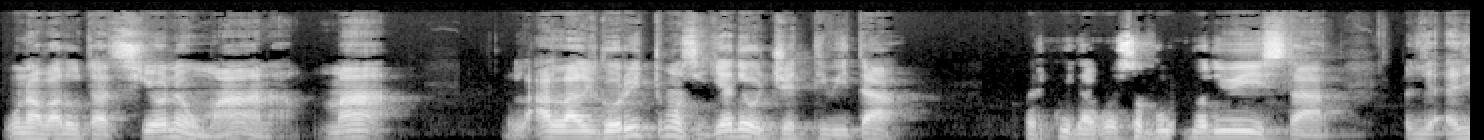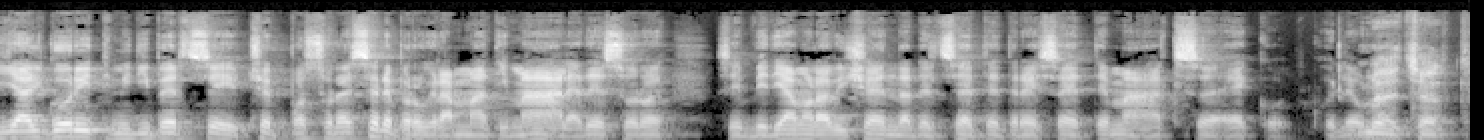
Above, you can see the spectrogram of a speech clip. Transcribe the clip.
una valutazione umana, ma all'algoritmo si chiede oggettività, per cui da questo punto di vista gli, algoritmi di per sé cioè, possono essere programmati male. Adesso se vediamo la vicenda del 737 Max, ecco, quello è un Beh, certo.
